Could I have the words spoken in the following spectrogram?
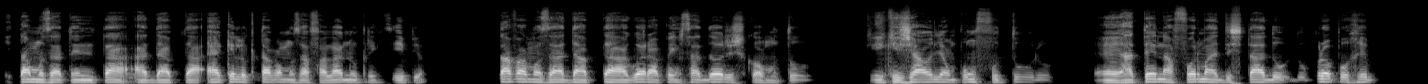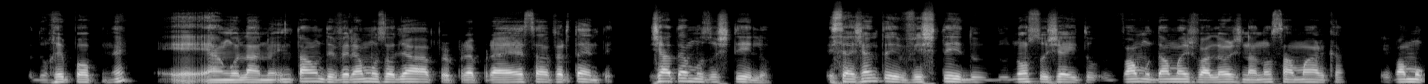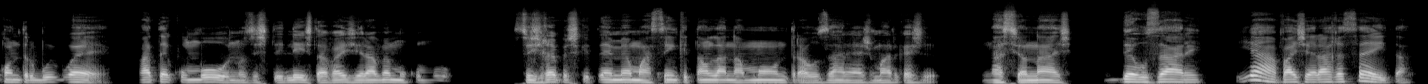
estamos a tentar adaptar. É aquilo que estávamos a falar no princípio. Estávamos a adaptar agora a pensadores como tu, que, que já olham para um futuro, eh, até na forma de estar do, próprio hip do hip hop, né? É, é angolano. Então deveríamos olhar para essa vertente. Já temos o estilo. E se a gente vestir do, do nosso jeito, vamos dar mais valores na nossa marca e vamos contribuir. Bué, vai ter combo nos estilistas, vai girar mesmo combo. Se os rappers que tem mesmo assim, que estão lá na montra, usarem as marcas nacionais, de usarem, yeah, vai gerar receita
